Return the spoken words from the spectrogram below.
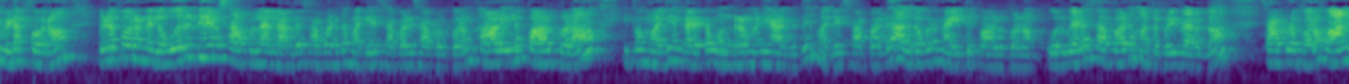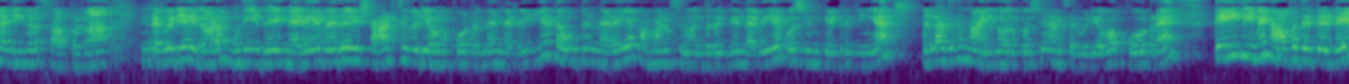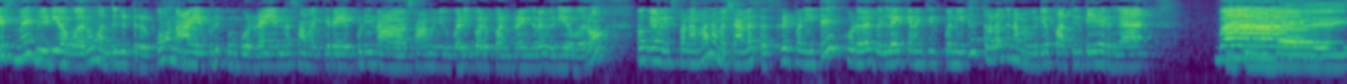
விட போகிறோம் விட போகிறோன்னு இல்லை ஒரு நேரம் சாப்பிடலாம். இல்லை அந்த சாப்பாடு தான் மதிய சாப்பாடு சாப்பிட போகிறோம் காலையில் பால் பழம். இப்போ மதியம் கரெக்டாக ஒன்றரை மணி ஆகுது. மதிய சாப்பாடு. அதுக்கப்புறம் நைட்டு பால் பழம். ஒரு வேளை சாப்பாடு மற்றபடி விரதம் சாப்பிட போகிறோம் வாங்க நீங்களும் சாப்பிட்லாம். இந்த வீடியோ இதோட முடியுது. நிறைய பேர் ஷார்ட்ஸ் வீடியோ ஒன்று போட்டிருந்தேன். நிறைய டவுட்டு நிறைய கமெண்ட்ஸ் வந்திருக்கு. நிறைய கொஸ்டின் கேட்டிருக்கீங்க. எல்லாத்துக்கும் நான் இன்னொரு கொஸ்டின் ஆன்சர் வீடியோவாக போடுறேன். டெய்லியுமே நாற்பத்தெட்டு டேஸ்மே வீடியோ வரும் வந்துகிட்டு இருக்கும். நான் எப்படி கும்பிடுறேன் என்ன சமைக்கிறேன் எப்படி நான் சாமி வழிபாடு பண்ணுறேங்கிற வீடியோ வரும். ஓகே மிஸ் பண்ணாமல் நம்ம சேனலை சப்ஸ்கிரைப் பண்ணிட்டு கூடவே பெல் ஐக்கனை கிளிக் பண்ணிட்டு தொடர்ந்து நம்ம வீடியோ பார்த்துக்கிட்டே இருங்க. பாய்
